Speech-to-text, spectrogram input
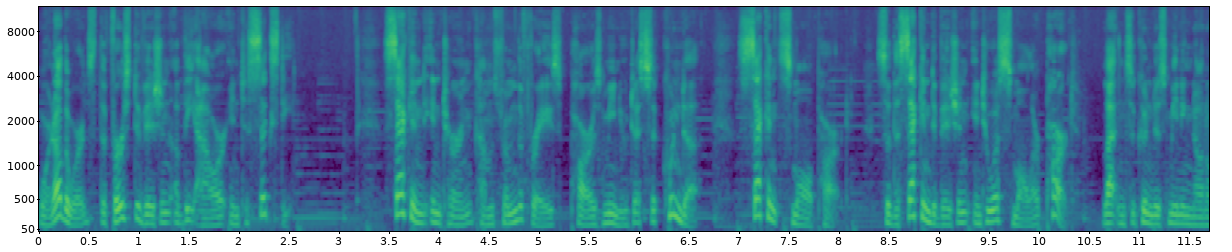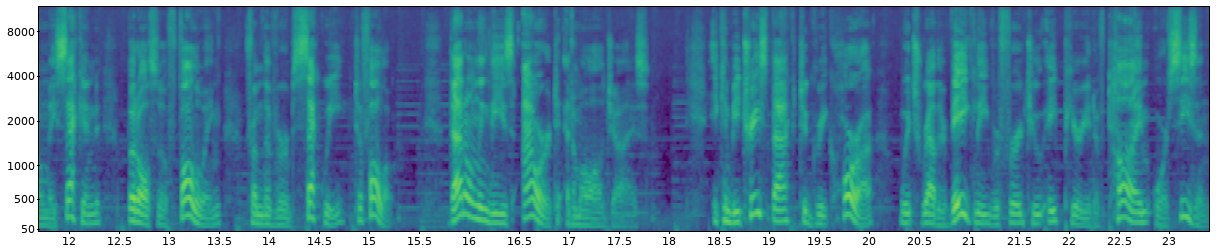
or in other words, the first division of the hour into 60. Second in turn comes from the phrase pars minuta secunda, second small part, so the second division into a smaller part, Latin secundus meaning not only second, but also following, from the verb sequi, to follow. That only leaves hour to etymologize. It can be traced back to Greek hora, which rather vaguely referred to a period of time or season.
